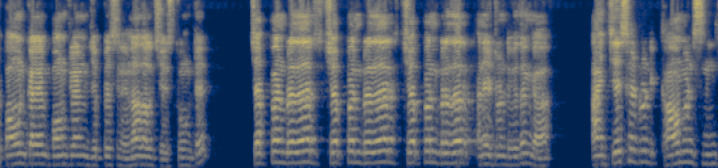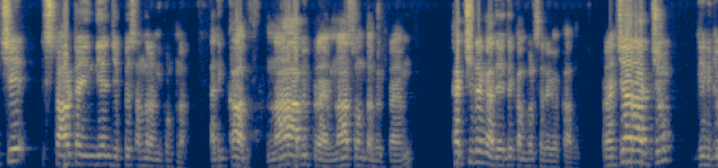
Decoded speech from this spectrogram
పవన్ కళ్యాణ్ పవన్ కళ్యాణ్ అని చెప్పేసి నినాదాలు చేస్తూ ఉంటే చెప్పన్ బ్రదర్ చెప్పన్ బ్రదర్ చెప్పన్ బ్రదర్ అనేటువంటి విధంగా ఆయన చేసినటువంటి కామెంట్స్ నుంచే స్టార్ట్ అయింది అని చెప్పేసి అందరూ అనుకుంటున్నారు. అది కాదు నా అభిప్రాయం నా సొంత అభిప్రాయం. ఖచ్చితంగా అదైతే కంపల్సరీగా కాదు. ప్రజారాజ్యం దీనికి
